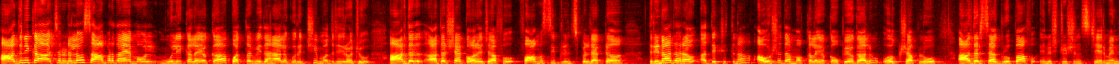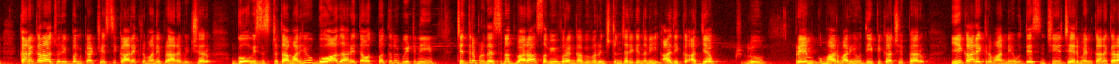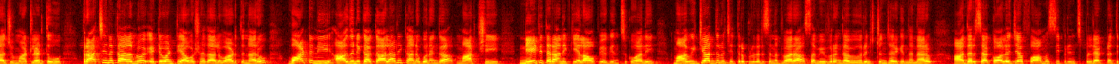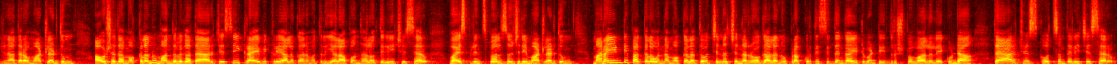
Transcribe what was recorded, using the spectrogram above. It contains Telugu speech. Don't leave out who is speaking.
Speaker 1: ఆధునిక ఆచరణలో సాంప్రదాయ మూలికల యొక్క కొత్త విధానాల గురించి మొదటి రోజు Arthur Adarsh college of pharmacy principal doctor Trinatharao అధ్యక్షతన ఔషధ మొక్కల యొక్క ఉపయోగాలు వర్క్షాప్లో Adarsh group of institutions chairman Kanakaraju ribbon cut చేసి కార్యక్రమాన్ని ప్రారంభించారు. గో విశిష్టత మరియు గో ఆధారిత ఉత్పత్తులు వీటిని చిత్ర ప్రదర్శన ద్వారా సవివరంగా వివరించడం జరిగిందని అధిక అధ్యక్షులు ప్రేమ్ కుమార్ మరియు దీపిక చెప్పారు. ఈ కార్యక్రమాన్ని ఉద్దేశించి చైర్మన్ కనకరాజు మాట్లాడుతూ ప్రాచీన కాలంలో ఎటువంటి ఔషధాలు వాడుతున్నారో? వాటిని ఆధునిక కాలానికి అనుగుణంగా మార్చి నేటి తరానికి ఎలా ఉపయోగించుకోవాలి? మా విద్యార్థులు చిత్ర ప్రదర్శన ద్వారా సవివరంగా వివరించడం జరిగిందన్నారు. Adarsh college of pharmacy principal doctor Trinatharao మాట్లాడుతూ ఔషధ మొక్కలను మందులుగా తయారు చేసి క్రయ విక్రయాలకు అనుమతులు ఎలా పొందాలో తెలియజేశారు వైస్ ప్రిన్సిపల్ సుజని మాట్లాడుతూ మన ఇంటి పక్కల ఉన్న మొక్కలతో చిన్న చిన్న రోగాలను ప్రకృతి సిద్ధంగా ఎటువంటి దుష్ప్రభావాలు లేకుండా తయారు చేసుకోవచ్చని తెలియజేశారు.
